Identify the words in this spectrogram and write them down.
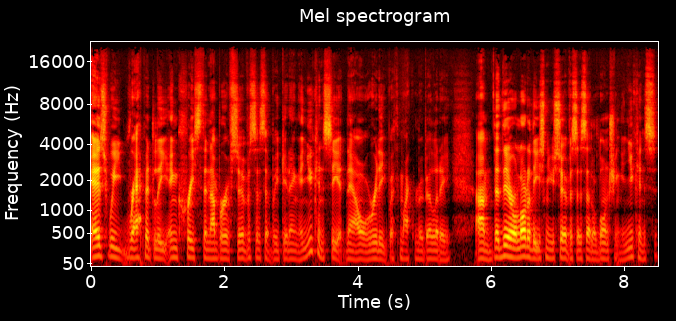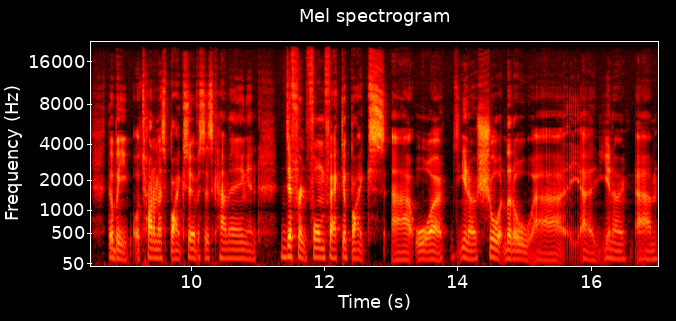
as we rapidly increase the number of services that we're getting, and you can see it now already with micromobility, um, that there are a lot of these new services that are launching, and you can there'll be autonomous bike services coming, and different form factor bikes, uh, or you know short little uh, uh, you know um,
